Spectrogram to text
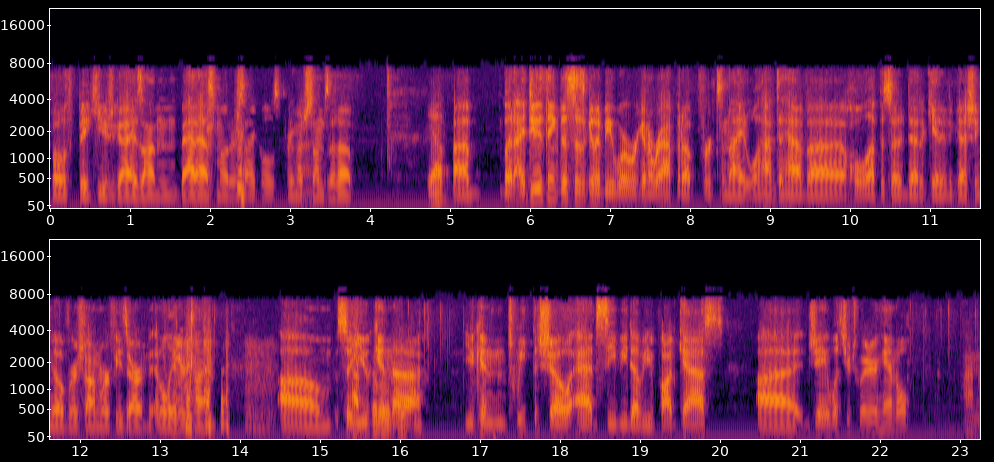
both big, huge guys on badass motorcycles, pretty much Right. sums it up. Yep. Uh, but I do think this is going to be where we're going to wrap it up for tonight. We'll have to have a whole episode dedicated to gushing over Sean Murphy's art at a later time. um, so you can uh, you can tweet the show at CBW Podcast. Uh, Jay, what's your Twitter handle? I'm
